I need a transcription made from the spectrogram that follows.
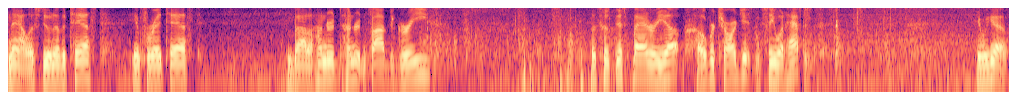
Now let's do another test, infrared test. About 100, 105 degrees. Let's hook this battery up, overcharge it, and see what happens. Here we go.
